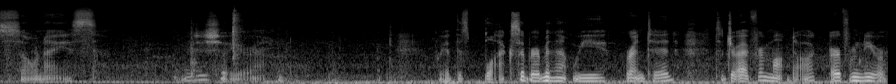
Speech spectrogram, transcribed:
It's so nice. Let me just show you around. We have this black Suburban that we rented to drive from Montauk, or from New York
